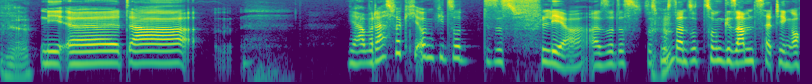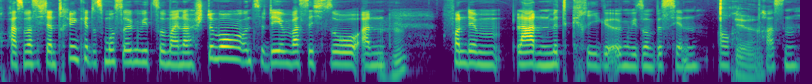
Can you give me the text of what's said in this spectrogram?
ja. Nee, äh, da. Ja, aber da ist wirklich irgendwie so dieses Flair. Also das, das muss Mhm. dann so zum Gesamtsetting auch passen. Was ich dann trinke, das muss irgendwie zu meiner Stimmung und zu dem, was ich so an Mhm. von dem Laden mitkriege, irgendwie so ein bisschen auch Ja. passen.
